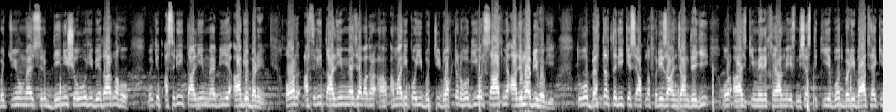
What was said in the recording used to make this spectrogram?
بچیوں میں صرف دینی شعور ہی بیدار نہ ہو، بلکہ عصری تعلیم میں بھی یہ آگے بڑھیں۔ اور عصری تعلیم میں جب اگر ہماری کوئی بچی ڈاکٹر ہوگی اور ساتھ میں عالمہ بھی ہوگی، تو وہ بہتر طریقے سے اپنا فریضہ انجام دے گی۔ اور آج کی میرے خیال میں اس نشست کی یہ بہت بڑی بات ہے کہ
